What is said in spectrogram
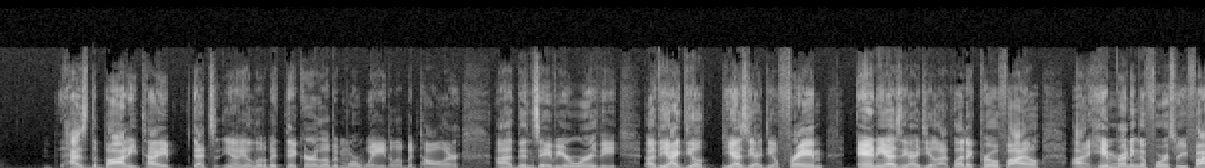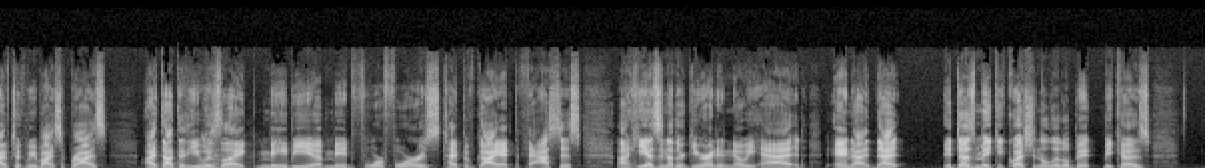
has the body type that's you know a little bit thicker, a little bit more weight, a little bit taller uh, than Xavier Worthy. Uh, the ideal he has the ideal frame and he has the ideal athletic profile. Uh, him running a four three five took me by surprise. I thought that he was Yeah. like maybe a mid four fours type of guy at the fastest. Uh, he has another gear I didn't know he had, and that it does make you question a little bit because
